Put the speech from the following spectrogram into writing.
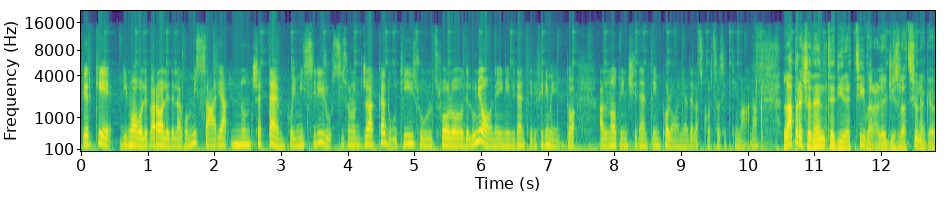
perché, di nuovo le parole della commissaria, non c'è tempo, i missili russi sono già caduti sul suolo dell'Unione, in evidente riferimento al noto incidente in Polonia della scorsa settimana. La precedente direttiva, la legislazione che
